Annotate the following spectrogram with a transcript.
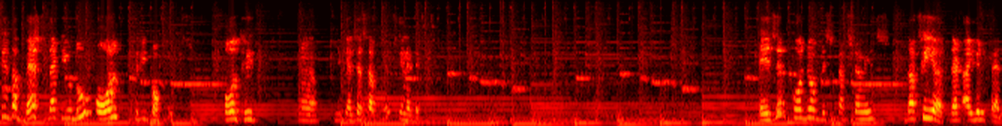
It is the best that you do all three topics, all three, uh, you can say subjects in a day. Major cause of distraction is the fear that I will fail.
